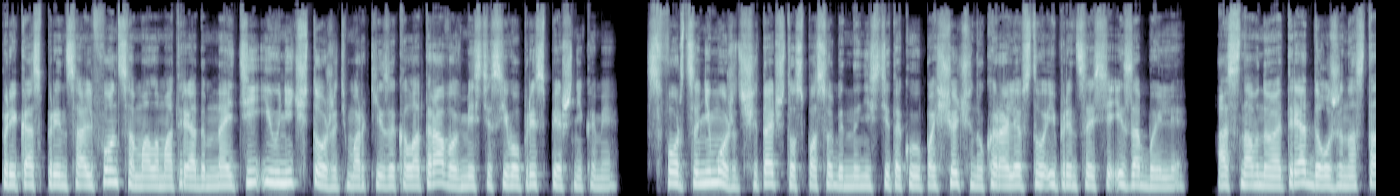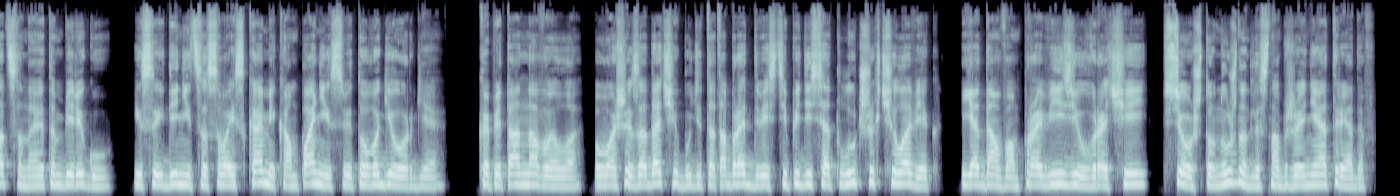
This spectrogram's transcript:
«приказ принца Альфонса малым отрядом найти и уничтожить маркиза Калатрава вместе с его приспешниками. Сфорца не может считать, что способен нанести такую пощечину королевству и принцессе Изабелле. Основной отряд должен остаться на этом берегу, и соединиться с войсками компании Святого Георгия. Капитан Новелла, вашей задачей будет отобрать 250 лучших человек. Я дам вам провизию, врачей, все, что нужно для снабжения отрядов.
